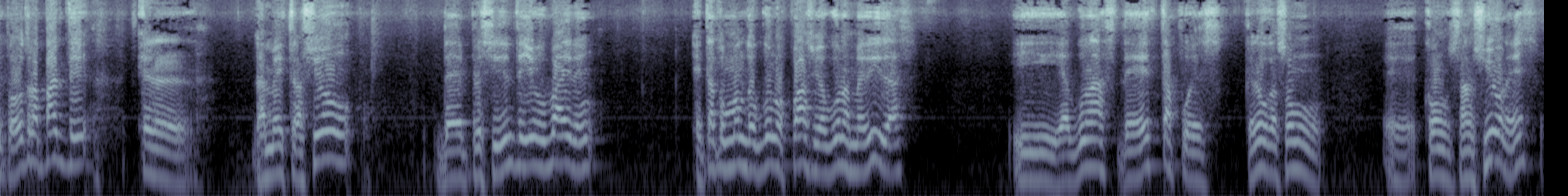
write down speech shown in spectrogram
Por otra parte, la administración del presidente Joe Biden está tomando algunos pasos y algunas medidas y algunas de estas pues creo que son eh, con sanciones,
